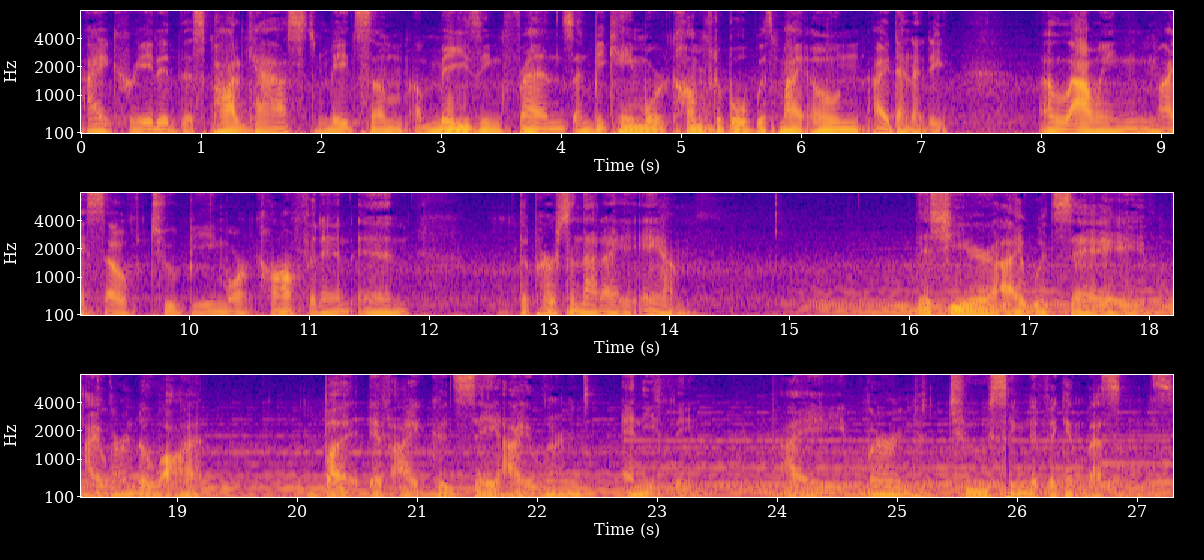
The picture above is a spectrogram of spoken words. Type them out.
I created this podcast, made some amazing friends, and became more comfortable with my own identity, allowing myself to be more confident in the person that I am this year, I would say I learned a lot, but if I could say I learned anything, I learned two significant lessons.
